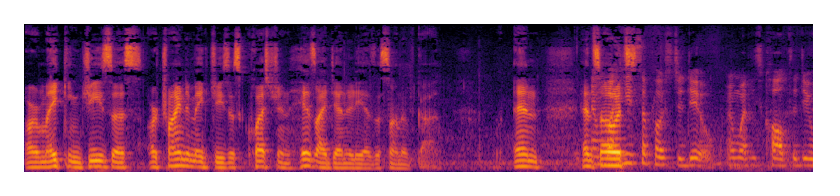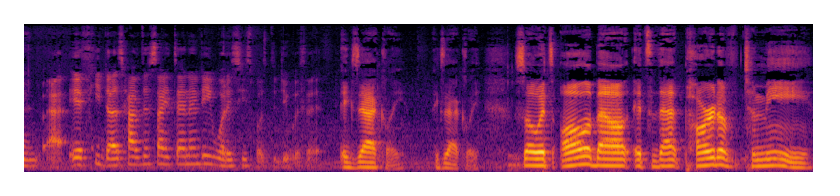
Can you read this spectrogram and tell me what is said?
are making jesus are trying to make jesus question his identity as the son of god and and, And so what he's supposed to do, and what he's called to do. Uh, If he does have this identity, what is he supposed to do with it? Exactly. Exactly. So it's all about it's that part of to me,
